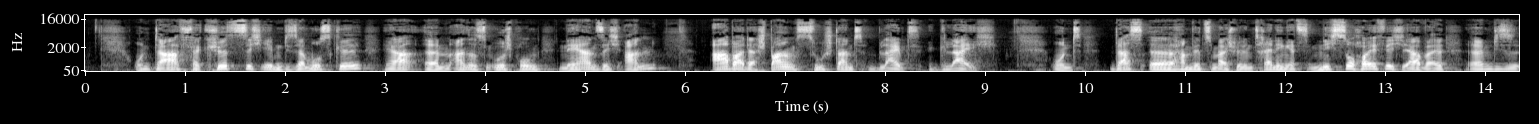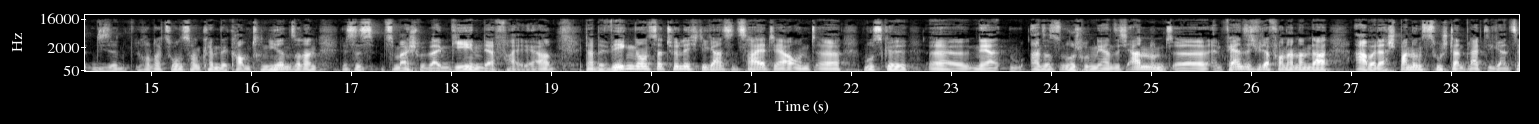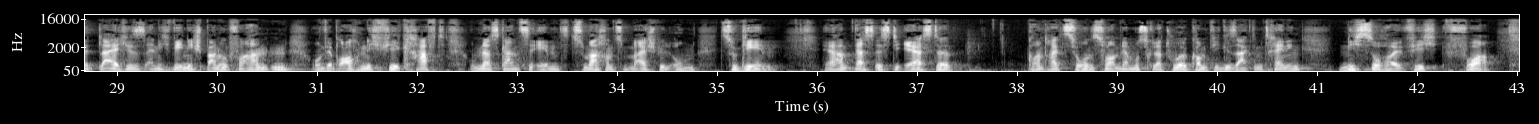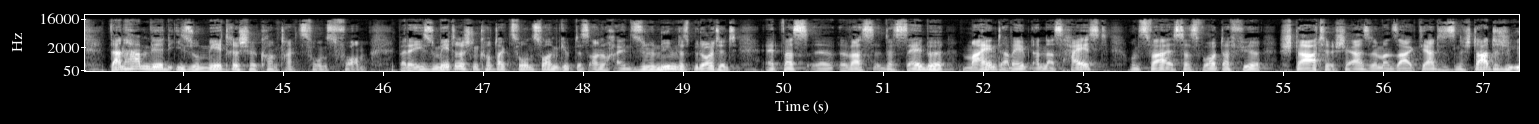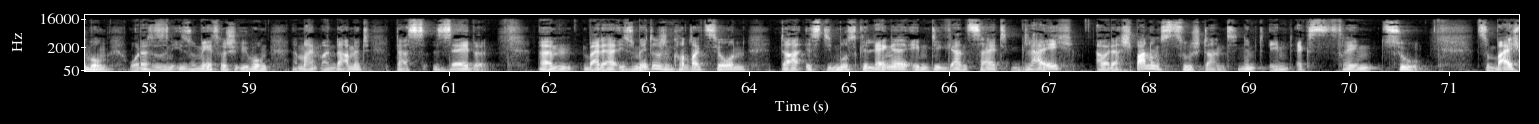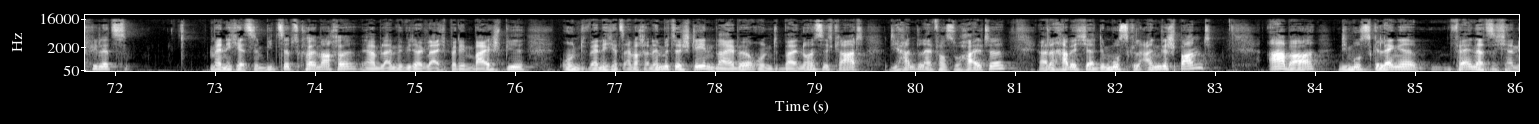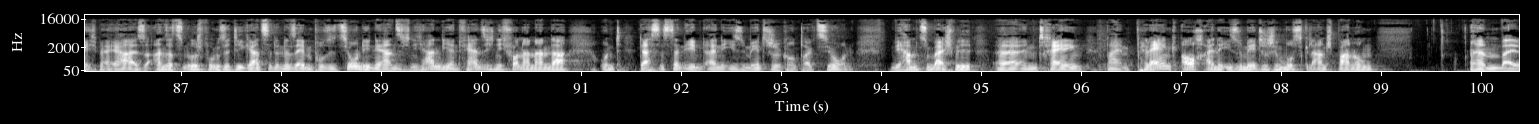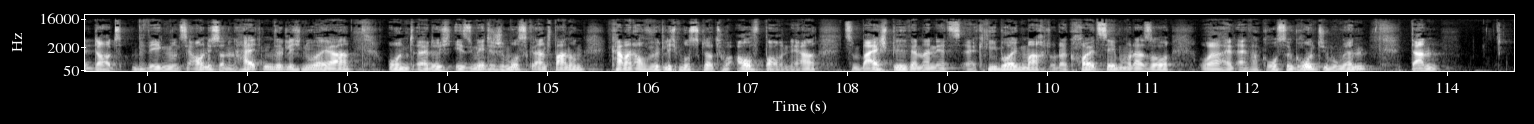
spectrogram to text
Und da verkürzt sich eben dieser Muskel, ja, ähm, Ansatz und Ursprung nähern sich an, aber der Spannungszustand bleibt gleich. Und Das äh, haben wir zum Beispiel im Training jetzt nicht so häufig, ja, weil ähm, diese, diese Kontraktionsform können wir kaum trainieren, sondern das ist zum Beispiel beim Gehen der Fall, ja. Da bewegen wir uns natürlich die ganze Zeit, ja, und äh, Muskel, äh, näher, Ansatz und Ursprung nähern sich an und äh, entfernen sich wieder voneinander, aber der Spannungszustand bleibt die ganze Zeit gleich. Es ist eigentlich wenig Spannung vorhanden und wir brauchen nicht viel Kraft, um das Ganze eben zu machen, zum Beispiel um zu gehen. Ja, das ist die erste Kontraktionsform der Muskulatur, kommt wie gesagt im Training nicht so häufig vor. Dann haben wir die isometrische Kontraktionsform. Bei der isometrischen Kontraktionsform gibt es auch noch ein Synonym, das bedeutet etwas, äh, was dasselbe meint, aber eben anders heißt. Und zwar ist das Wort dafür statisch. Ja, also wenn man sagt, ja, das ist eine statische Übung oder das ist eine isometrische Übung, dann meint man damit dasselbe. Ähm, bei der isometrischen Kontraktion, da ist die Muskellänge eben die ganze Zeit gleich aber der Spannungszustand nimmt eben extrem zu. Zum Beispiel jetzt, wenn ich jetzt einen Bizeps Curl mache, ja, bleiben wir wieder gleich bei dem Beispiel. Und wenn ich jetzt einfach in der Mitte stehen bleibe und bei 90 Grad die Handel einfach so halte, ja, dann habe ich ja den Muskel angespannt aber die Muskellänge verändert sich ja nicht mehr, ja. Also Ansatz und Ursprung sind die ganze Zeit in derselben Position, die nähern sich nicht an, die entfernen sich nicht voneinander und das ist dann eben eine isometrische Kontraktion. Wir haben zum Beispiel äh, im Training beim Plank auch eine isometrische Muskelanspannung ähm, weil dort bewegen wir uns ja auch nicht, sondern halten wirklich nur, ja. Und äh, durch isometrische Muskelanspannung kann man auch wirklich Muskulatur aufbauen, ja. Zum Beispiel, wenn man jetzt äh, Kniebeugen macht oder Kreuzheben oder so oder halt einfach große Grundübungen, dann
